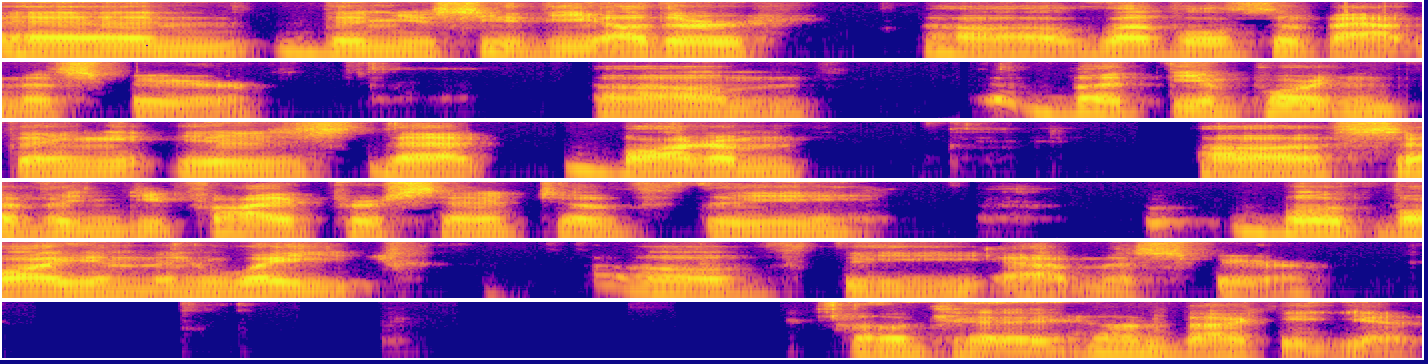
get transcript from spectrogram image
And then you see the other uh, levels of atmosphere. Um, but the important thing is that bottom uh, 75% of the both volume and weight of the atmosphere. Okay, I'm back again.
